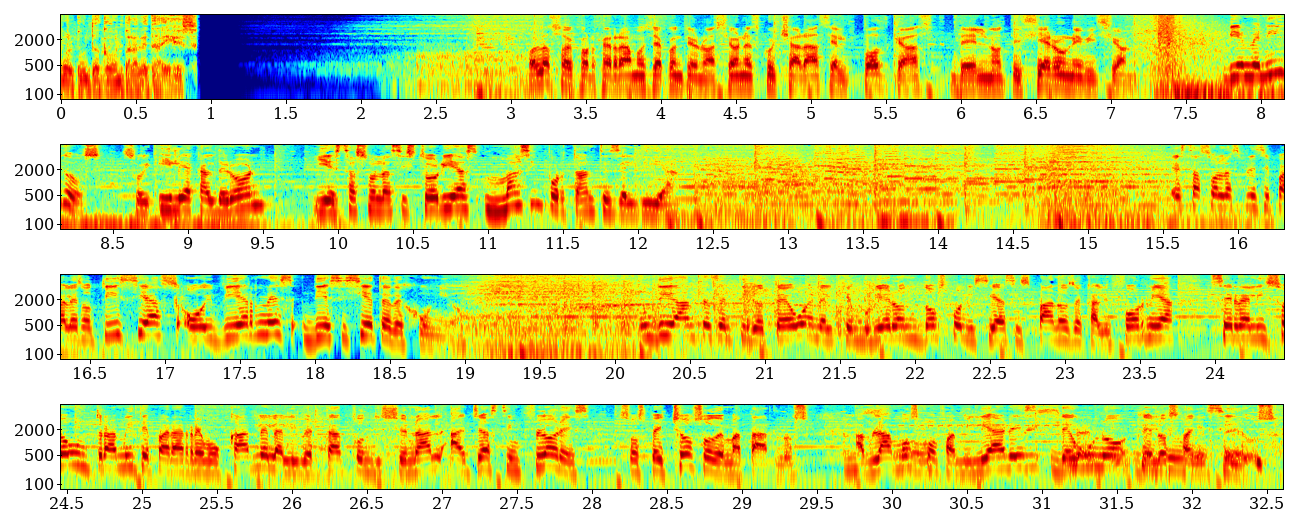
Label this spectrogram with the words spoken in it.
boostmobile.com para detalles. Hola, soy Jorge Ramos y a continuación escucharás el podcast del Noticiero Univisión. Bienvenidos, soy Ilia Calderón y estas son las historias más importantes del día. Estas son las principales noticias hoy viernes 17 de junio. Un día antes del tiroteo en el que murieron dos policías hispanos de California, se realizó un trámite para revocarle la libertad condicional a Justin Flores, sospechoso de matarlos. Hablamos con familiares de uno de los fallecidos.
